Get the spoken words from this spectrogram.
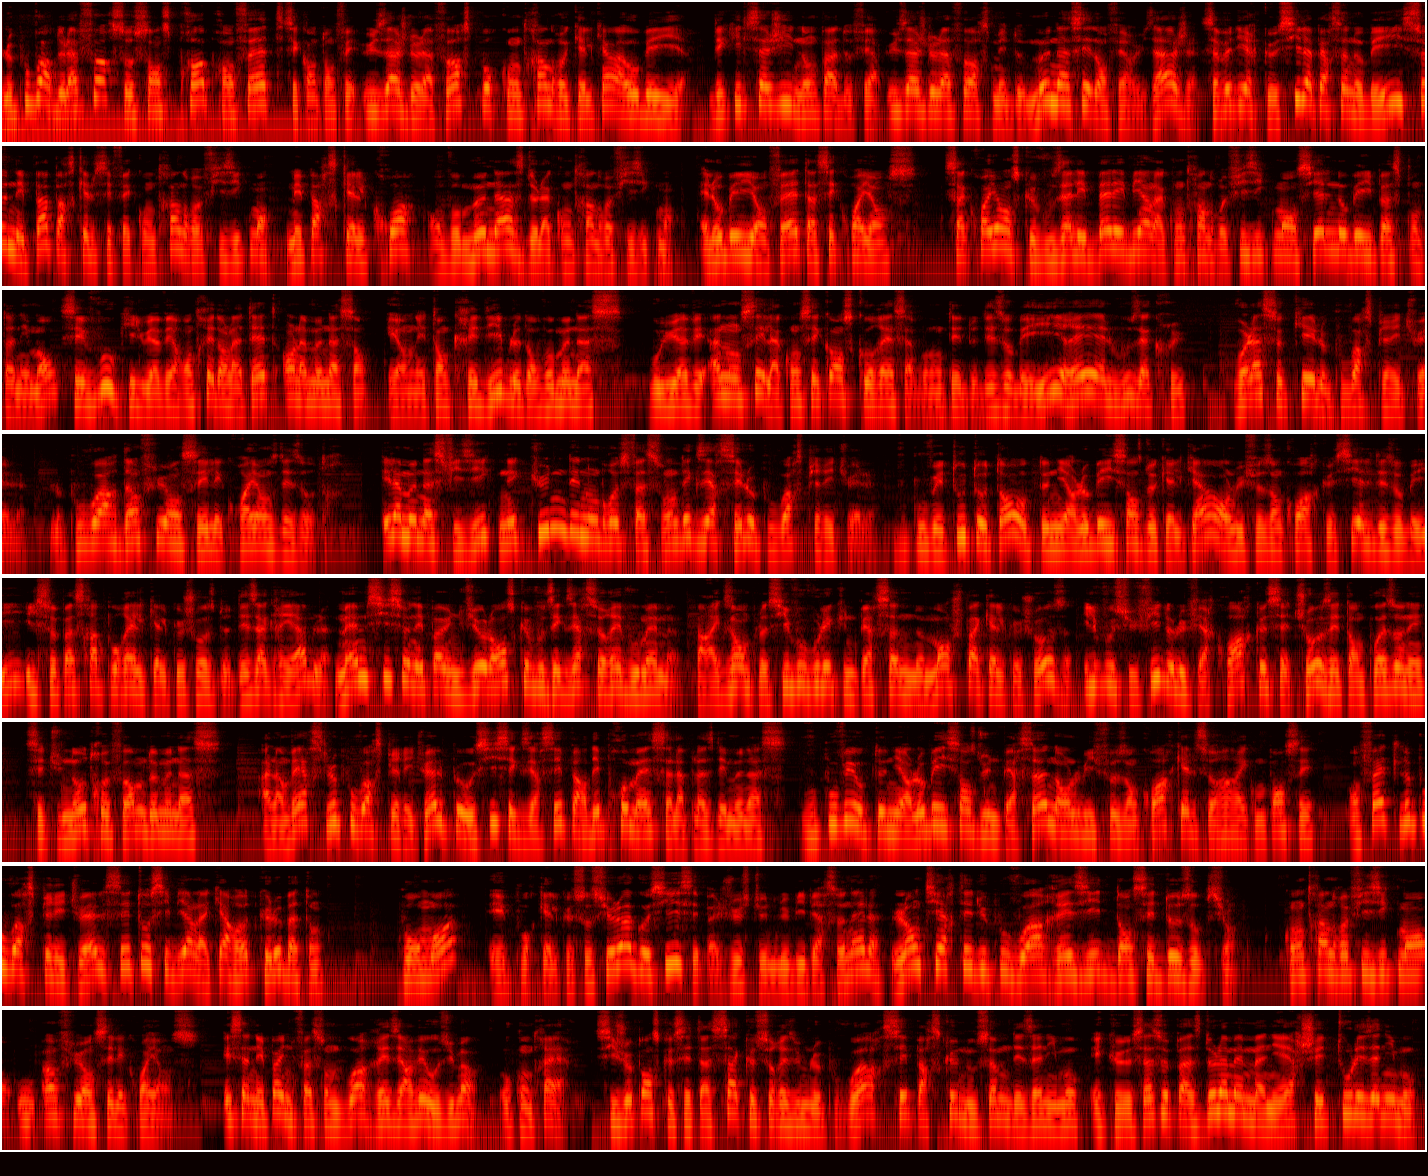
Le pouvoir de la force au sens propre, en fait, c'est quand on fait usage de la force pour contraindre quelqu'un à obéir. Dès qu'il s'agit non pas de faire usage de la force, mais de menacer d'en faire usage, ça veut dire que si la personne obéit, ce n'est pas parce qu'elle s'est fait contraindre physiquement, mais parce qu'elle croit en vos menaces de la contraindre physiquement. Elle obéit en fait à ses croyances. Sa croyance que vous allez bel et bien la contraindre physiquement si elle n'obéit pas spontanément, c'est vous qui lui avez rentré dans la tête en la menaçant, et en étant crédible dans vos menaces. Vous lui avez annoncé la conséquence qu'aurait sa volonté de désobéir et elle vous a cru. Voilà ce qu'est le pouvoir spirituel, le pouvoir d'influencer les croyances des autres et la menace physique n'est qu'une des nombreuses façons d'exercer le pouvoir spirituel. Vous pouvez tout autant obtenir l'obéissance de quelqu'un en lui faisant croire que si elle désobéit, il se passera pour elle quelque chose de désagréable, même si ce n'est pas une violence que vous exercerez vous-même. Par exemple, si vous voulez qu'une personne ne mange pas quelque chose, il vous suffit de lui faire croire que cette chose est empoisonnée. C'est une autre forme de menace. A l'inverse, le pouvoir spirituel peut aussi s'exercer par des promesses à la place des menaces. Vous pouvez obtenir l'obéissance d'une personne en lui faisant croire qu'elle sera récompensée. En fait, le pouvoir spirituel, c'est aussi bien la carotte que le bâton. Pour moi, et pour quelques sociologues aussi, c'est pas juste une lubie personnelle, l'entièreté du pouvoir réside dans ces deux options contraindre physiquement ou influencer les croyances. Et ça n'est pas une façon de voir réservée aux humains, au contraire. Si je pense que c'est à ça que se résume le pouvoir, c'est parce que nous sommes des animaux, et que ça se passe de la même manière chez tous les animaux.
